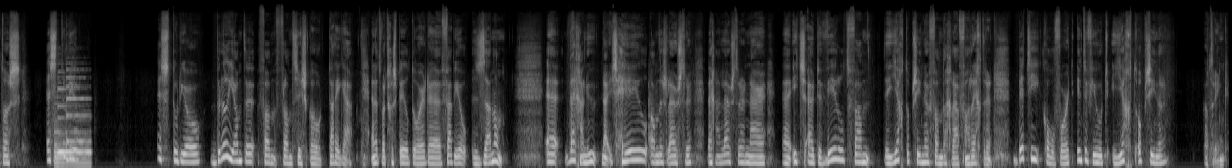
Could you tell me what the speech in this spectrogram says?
Dat was Estudio, Estudio Brillante van Francisco Tarrega. En het wordt gespeeld door uh, Fabio Zanon. Uh, wij gaan nu naar iets heel anders luisteren. Wij gaan luisteren naar uh, iets uit de wereld van de jachtopziener van de Graaf van Rechteren. Betty Colford interviewt jachtopziener Katrink.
